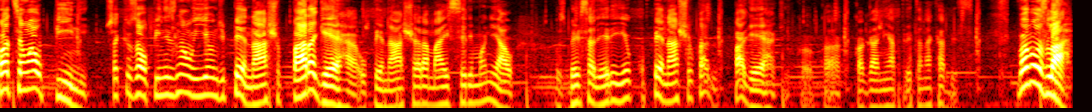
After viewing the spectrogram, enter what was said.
Pode ser um alpine. Só que os alpines não iam de penacho para a guerra. O penacho era mais cerimonial. Os bersalheiros iam com o penacho para a guerra, aqui, com, a, com a galinha preta na cabeça. Vamos lá,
